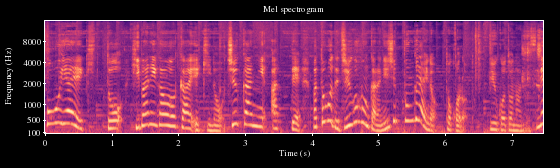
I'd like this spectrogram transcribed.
宝谷駅とひばりが丘駅の中間にあって、まあ、徒歩で15分から20分ぐらいのところということなんですね。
